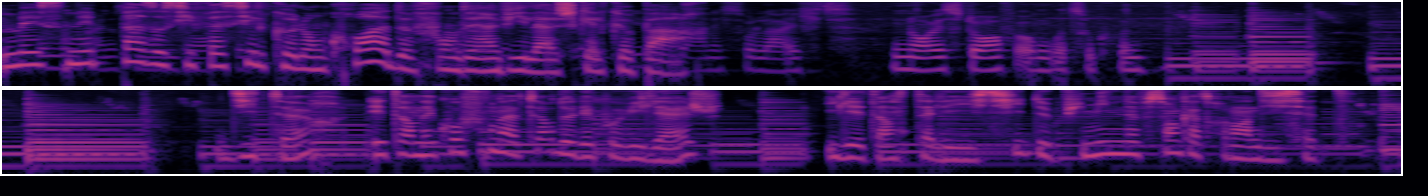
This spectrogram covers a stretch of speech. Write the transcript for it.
Mais ce n'est pas aussi facile que l'on croit de fonder un village quelque part. Dieter est un écofondateur de l'éco-village. Il est installé ici depuis 1997.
